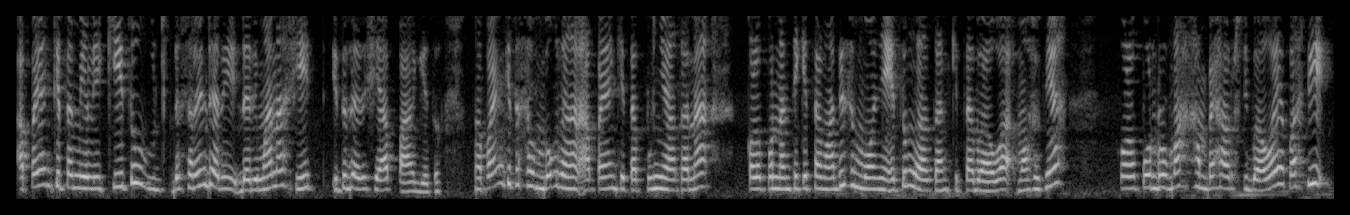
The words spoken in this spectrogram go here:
apa yang kita miliki itu dasarnya dari dari mana sih? Itu dari siapa gitu? Ngapain kita sombong dengan apa yang kita punya? Karena kalaupun nanti kita mati semuanya itu nggak akan kita bawa. Maksudnya kalaupun rumah sampai harus dibawa ya pasti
